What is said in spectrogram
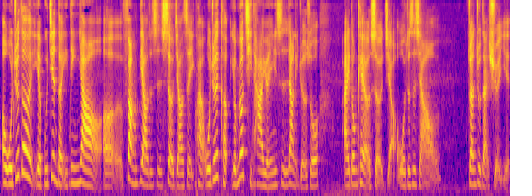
呃，我觉得也不见得一定要呃放掉就是社交这一块。我觉得可有没有其他原因是让你觉得说 I don't care 社交，我就是想要专注在学业，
